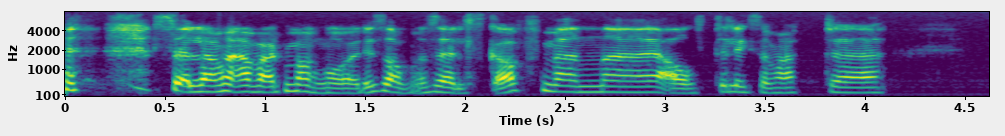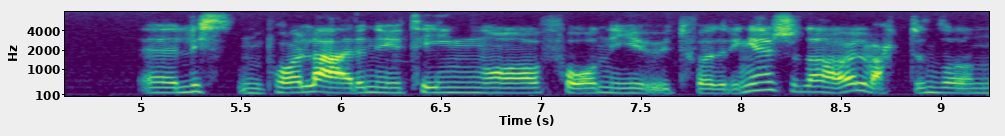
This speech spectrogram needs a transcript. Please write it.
Selv om jeg har vært mange år i samme selskap. Men uh, jeg har alltid liksom vært lysten på å lære nye ting og få nye utfordringer. Så det har vel vært en sånn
